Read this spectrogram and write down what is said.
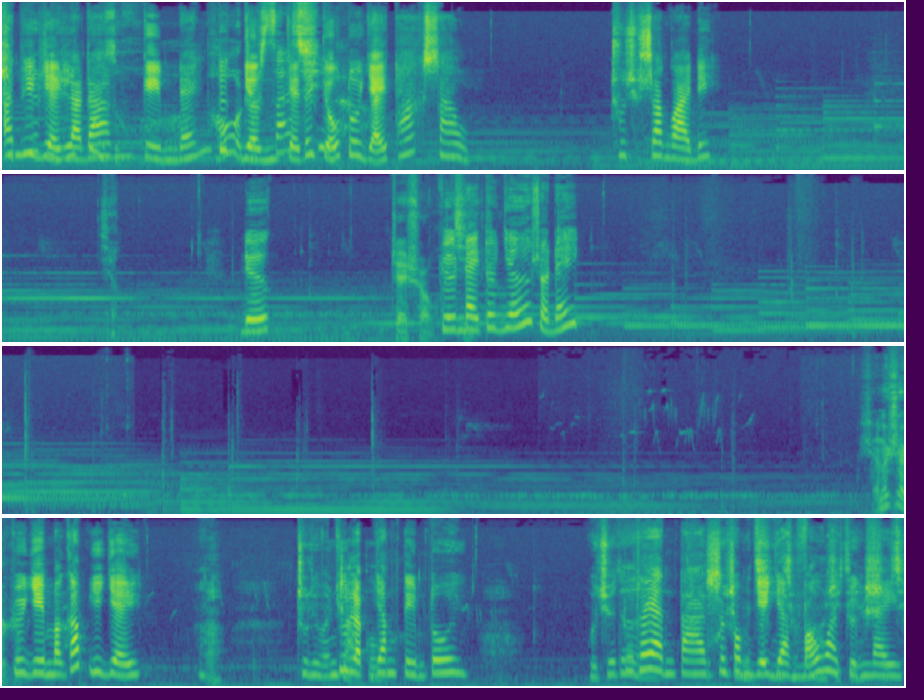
Anh như vậy là đang kìm nén tức giận Chạy tới chỗ tôi giải thoát sao? Ra ngoài đi. Được. Chuyện này tôi nhớ rồi đấy. Chuyện gì mà gấp như vậy? Chu Lập Văn tìm tôi. Tôi thấy anh ta sẽ không dễ dàng bỏ qua chuyện này.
